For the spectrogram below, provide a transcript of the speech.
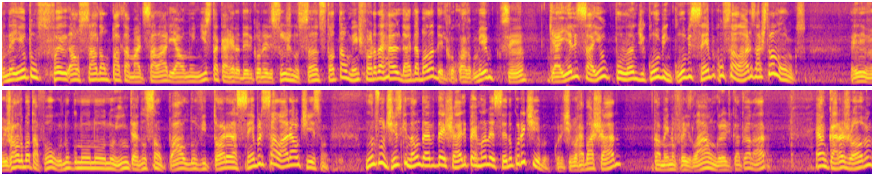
O Neilton foi alçado a um patamar de salarial no início da carreira dele, quando ele surge no Santos, totalmente fora da realidade da bola dele. Concorda comigo? Sim. Que aí ele saiu pulando de clube em clube, sempre com salários astronômicos. Ele joga no Botafogo, no, no, no, no Inter, no São Paulo, no Vitória, era sempre salário altíssimo. Um dos motivos que não deve deixar ele permanecer no Curitiba. Curitiba rebaixado, também não fez lá um grande campeonato. É um cara jovem,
